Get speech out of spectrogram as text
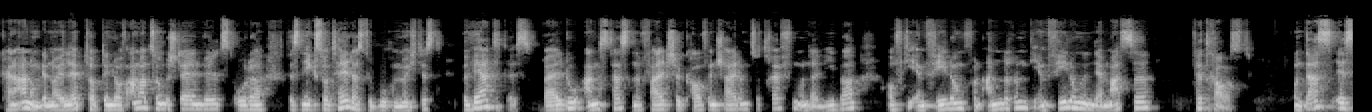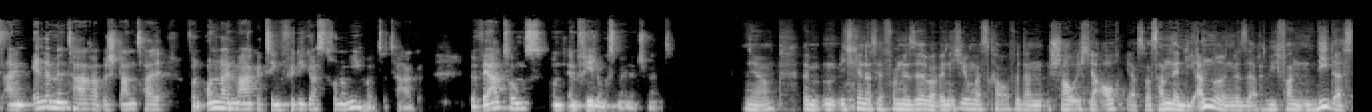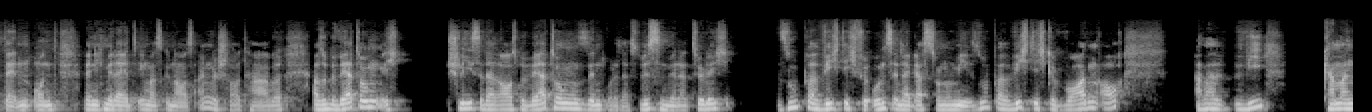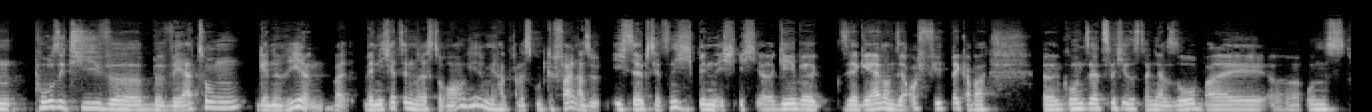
keine Ahnung, der neue Laptop, den du auf Amazon bestellen willst oder das nächste Hotel, das du buchen möchtest, bewertet ist, weil du Angst hast, eine falsche Kaufentscheidung zu treffen und da lieber auf die Empfehlung von anderen, die Empfehlungen der Masse vertraust. Und das ist ein elementarer Bestandteil von Online-Marketing für die Gastronomie heutzutage. Bewertungs- und Empfehlungsmanagement. Ja, ähm, ich kenne das ja von mir selber. Wenn ich irgendwas kaufe, dann schaue ich ja auch erst, was haben denn die anderen gesagt? Wie fanden die das denn? Und wenn ich mir da jetzt irgendwas Genaues angeschaut habe. Also Bewertungen, ich schließe daraus, Bewertungen sind, oder das wissen wir natürlich, super wichtig für uns in der Gastronomie. Super wichtig geworden auch. Aber wie kann man positive Bewertungen generieren. Weil wenn ich jetzt in ein Restaurant gehe, mir hat alles gut gefallen, also ich selbst jetzt nicht, ich bin, ich, ich äh, gebe sehr gerne und sehr oft Feedback, aber äh, grundsätzlich ist es dann ja so bei äh, uns,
